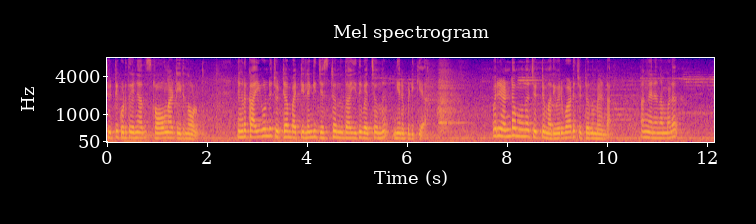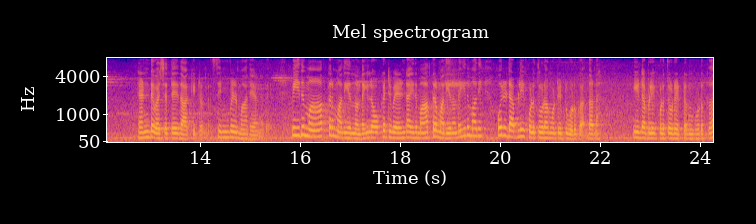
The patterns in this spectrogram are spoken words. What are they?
ചുറ്റി കൊടുത്തു കഴിഞ്ഞാൽ അത് സ്ട്രോങ് ആയിട്ട് ഇരുന്നോളും. നിങ്ങളുടെ കൈ കൊണ്ട് ചുറ്റാൻ പറ്റില്ലെങ്കിൽ ജസ്റ്റ് ഒന്ന് ഇതാ ഇത് വെച്ചൊന്ന് ഇങ്ങനെ പിടിക്കുക. ഒരു രണ്ടോ മൂന്നോ ചുറ്റും മതി. ഒരുപാട് ചുറ്റൊന്നും വേണ്ട. അങ്ങനെ നമ്മൾ രണ്ട് വശത്തെ ഇതാക്കിയിട്ടുണ്ട്. സിമ്പിൾ മാലയാണിത്. അപ്പോൾ ഇത് മാത്രം മതി എന്നുണ്ടെങ്കിൽ ലോക്കറ്റ് വേണ്ട ഇത് മാത്രം മതി എന്നുണ്ടെങ്കിൽ ഇത് മതി. ഒരു ഡബിൾ കൊളുത്തൂടെ അങ്ങോട്ട് ഇട്ട് കൊടുക്കുക. അതാണ് ഈ ഡബിൾ കൊളുത്തൂടെ ഇട്ടങ്ങ് കൊടുക്കുക.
